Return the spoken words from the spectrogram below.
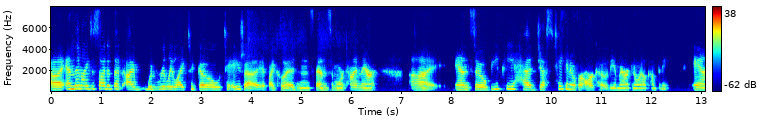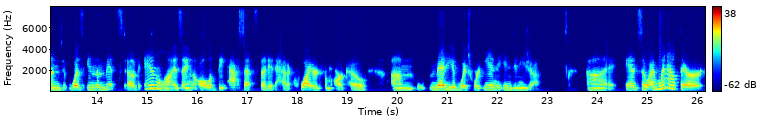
Uh, and then I decided that I would really like to go to Asia if I could and spend some more time there. Uh, and so BP had just taken over ARCO, the American Oil Company, and was in the midst of analyzing all of the assets that it had acquired from ARCO, um, many of which were in Indonesia. Uh, and so I went out there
